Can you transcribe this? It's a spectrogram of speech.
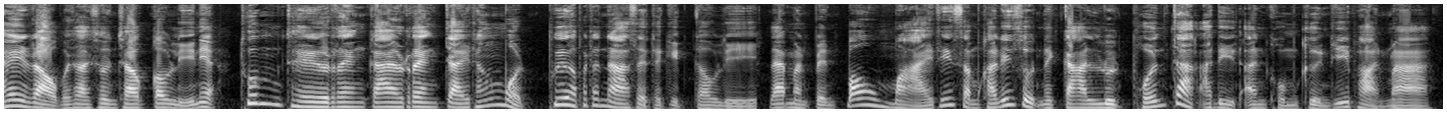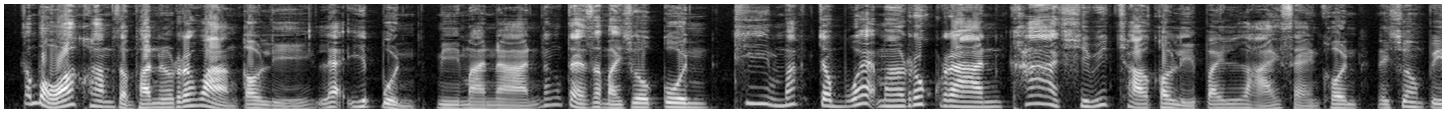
ให้เราประชาชนชาวเกาหลีเนี่ยทุ่มเทแรงกายแรงใจทั้งหมดเพื่อพัฒนาเศรษฐกิจเกาหลี และมันเป็นเป้าหมายที่สำคัญที่สุดในการหลุดพ้นจากอดีตอันขมขื่นที่ผ่านมา ต้องบอกว่าความสัมพันธ์ระหว่างเกาหลีและญี่ปุ่นมีมานานตั้งแต่สมัยโชกุนที่มักจะแวะมารุกรานฆ่าชีวิตชาวเกาหลีไปหลายแสนคนในช่วงปี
